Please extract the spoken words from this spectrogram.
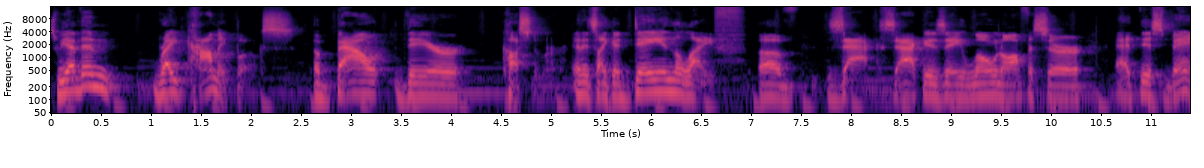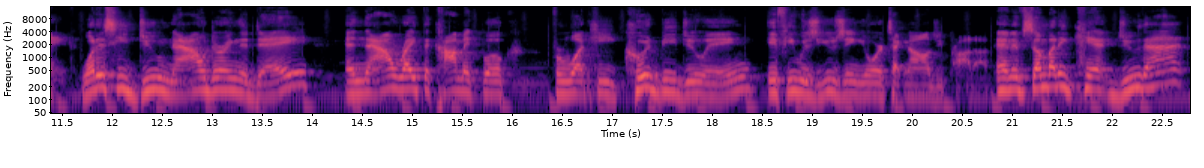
So we have them write comic books about their customer. And it's like a day in the life of Zach. Zach is a loan officer at this bank. What does he do now during the day? And now write the comic book for what he could be doing if he was using your technology product. And if somebody can't do that,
